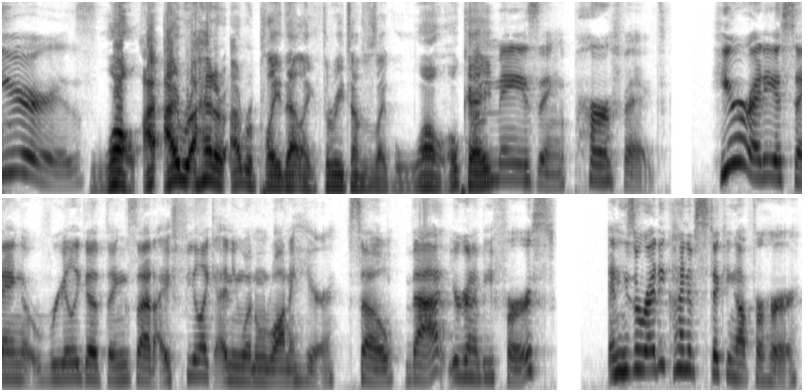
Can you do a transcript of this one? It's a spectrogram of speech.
ears. Whoa. I, I, I had a, I replayed that like three times. I was like, Whoa, okay. Amazing. Perfect. He already is saying really good things that I feel like anyone would want to hear. So, that you're going to be first. And he's already kind of sticking up for her.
